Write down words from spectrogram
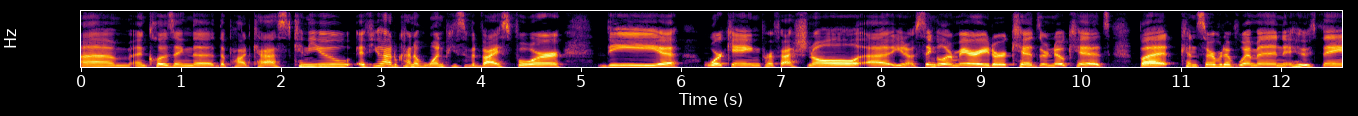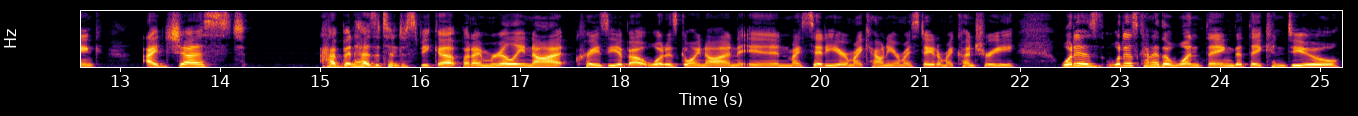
um, and closing the the podcast, can you, if you had kind of one piece of advice for the working professional, uh, you know, single or married or kids or no kids, but conservative women who think, I just have been hesitant to speak up, but I'm really not crazy about what is going on in my city or my county or my state or my country. What is what is kind of the one thing that they can do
